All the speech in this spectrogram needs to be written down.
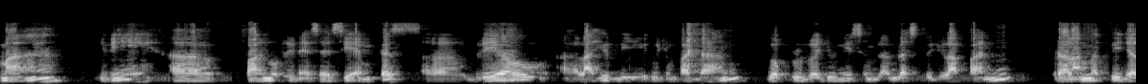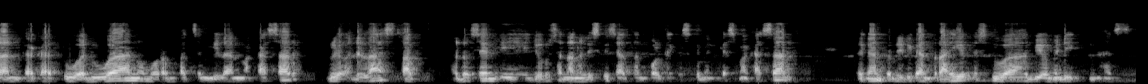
pertama ini uh, Pak Nurdin SSC MKes, uh, beliau uh, lahir di Ujung Padang 22 Juni 1978, beralamat di Jalan KK Tua 2 nomor 49 Makassar. Beliau adalah staf dosen di jurusan analis kesehatan Poltekkes Kemenkes Makassar dengan pendidikan terakhir S2 Biomedik Unhas.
